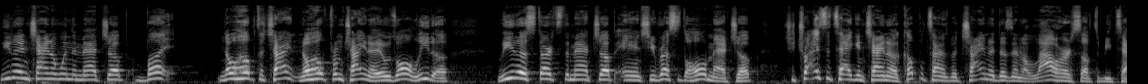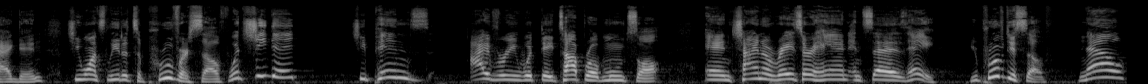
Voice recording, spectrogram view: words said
Lita and Chyna win the matchup, but no help to Chyna, no help from Chyna. It was all Lita. Lita starts the matchup and she wrestles the whole matchup. She tries to tag in Chyna a couple times, but Chyna doesn't allow herself to be tagged in. She wants Lita to prove herself, which she did. She pins Ivory with a top rope moonsault, and Chyna raises her hand and says, Hey, you proved yourself. Now,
